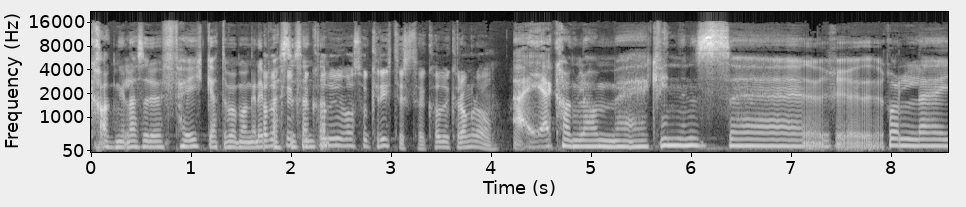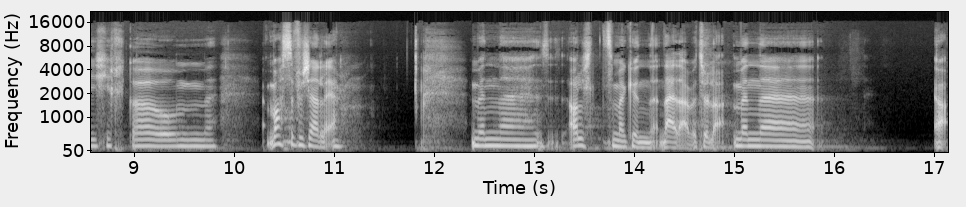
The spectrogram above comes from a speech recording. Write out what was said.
krangla så det føyk var mange av de prestesentrene. Hva, hva du var så kritisk til? Hva du krangla om? Nei, Jeg krangla om eh, kvinnens uh, rolle i kirka, om masse forskjellig. Men uh, alt som jeg kunne Nei, det er bare tulla. Men uh, ja.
